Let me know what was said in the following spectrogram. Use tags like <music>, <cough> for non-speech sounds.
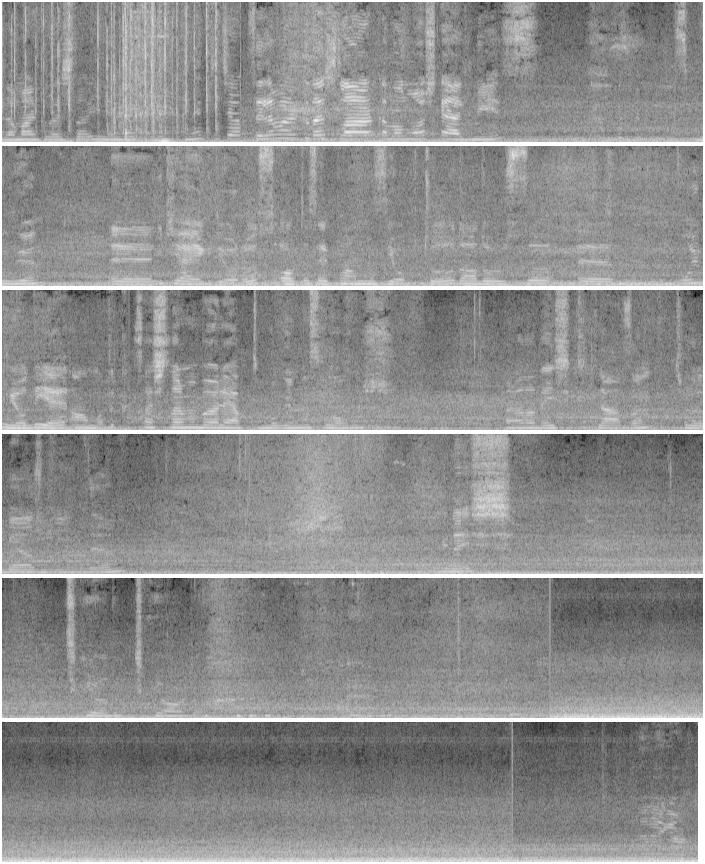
Selam arkadaşlar yine bir ne diyeceğim? Selam arkadaşlar kanalıma hoş geldiniz. <laughs> Bugün e, Ikea'ya gidiyoruz. Orta sehpamız yoktu. Daha doğrusu e, uymuyor diye almadık. Saçlarımı böyle yaptım. Bugün nasıl olmuş? Arada değişiklik lazım. Şöyle beyaz giyindim. Güneş çıkıyordu, çıkıyordu. Nereye geldik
